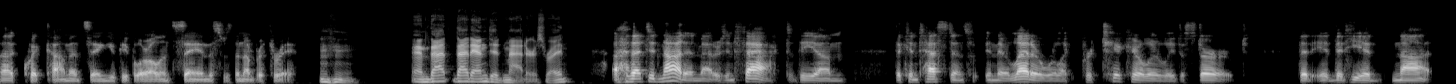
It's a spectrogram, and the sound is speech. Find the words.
a quick comment saying, "You people are all insane. This was the number 3 mm-hmm. And that that ended matters, right? Uh, that did not end matters. In fact, the um, the contestants in their letter were like particularly disturbed that it, that he had not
